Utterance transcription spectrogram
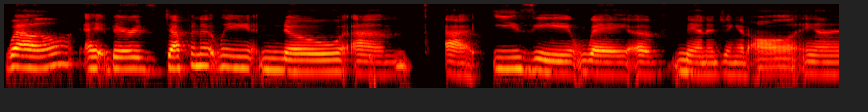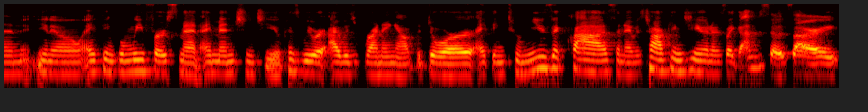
well, I, there is definitely no um, uh, easy way of managing it all. And, you know, I think when we first met, I mentioned to you because we were, I was running out the door, I think to a music class, and I was talking to you, and I was like, I'm so sorry.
